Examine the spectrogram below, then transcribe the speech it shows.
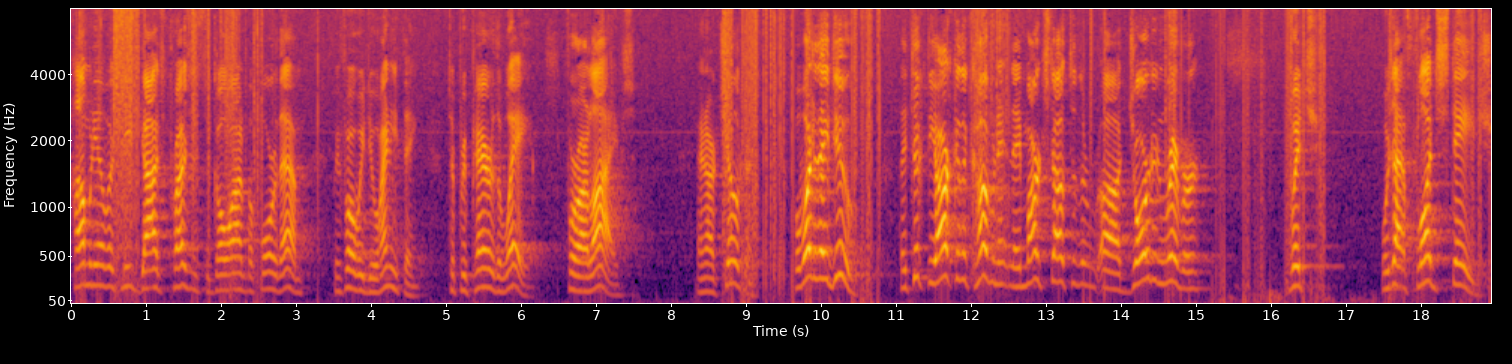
How many of us need God's presence to go on before them before we do anything? To prepare the way for our lives and our children. But what did they do? They took the Ark of the Covenant and they marched out to the uh, Jordan River, which was at flood stage.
